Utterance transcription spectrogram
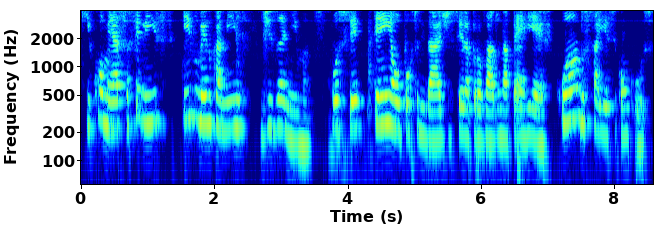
que começa feliz e no meio do caminho desanima. Você tem a oportunidade de ser aprovado na PRF quando sair esse concurso.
